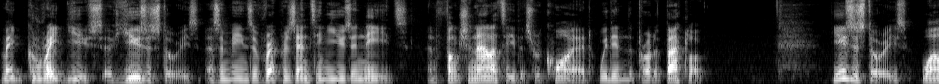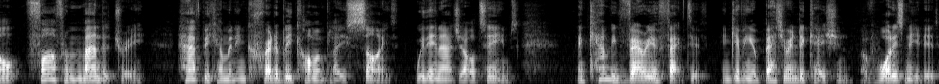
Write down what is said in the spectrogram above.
make great use of user stories as a means of representing user needs and functionality that's required within the product backlog. User stories, while far from mandatory, have become an incredibly commonplace sight within Agile teams and can be very effective in giving a better indication of what is needed,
